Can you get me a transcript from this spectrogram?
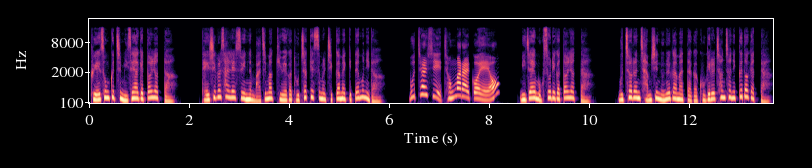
그의 손끝이 미세하게 떨렸다. 대식을 살릴 수 있는 마지막 기회가 도착했음을 직감했기 때문이다. 무철 씨 정말 할 거예요? 미자의 목소리가 떨렸다. 무철은 잠시 눈을 감았다가 고개를 천천히 끄덕였다.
